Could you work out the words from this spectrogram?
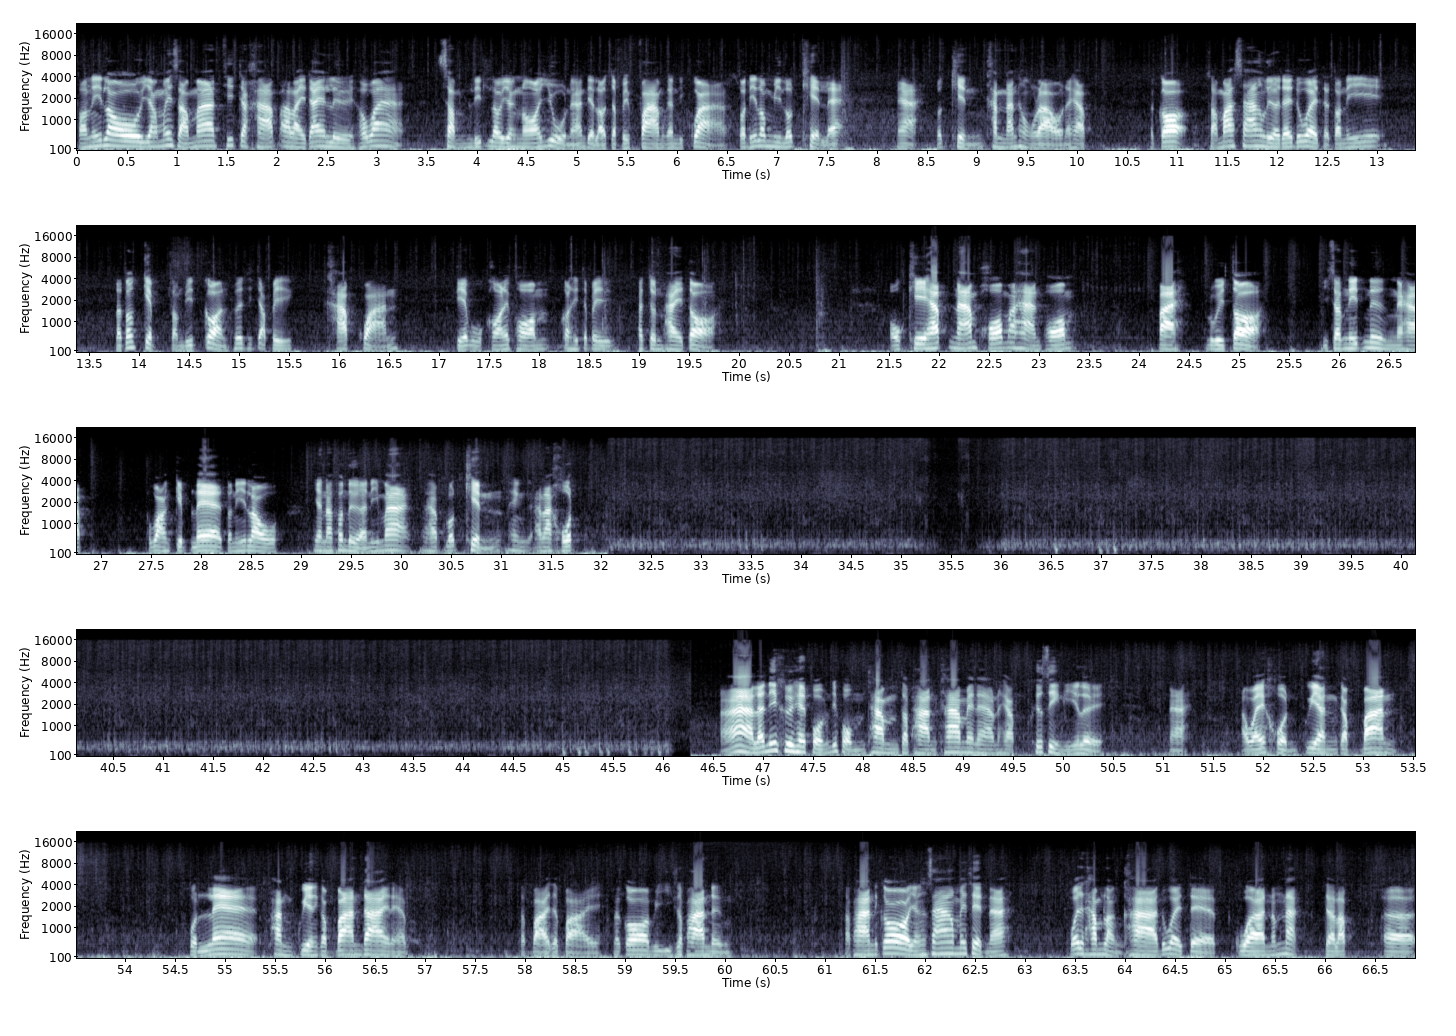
ตอนนี้เรายังไม่สามารถที่จะคราฟอะไรได้เลย เพราะว่าสำลิดเรายังน้อยอยู่นะ เดี๋ยวเราจะไปฟาร์มกันดีกว่า ตอนนี้เรามีรถเข็นแล้วอะรถเข็นคันนั้นของเรานะครับ แล้วก็สามารถสร้างเรือได้ด้วย แต่ตอนนี้เราต้องเก็บสำลิดก่อนเพื่อที่จะไปคราฟขวาน เตรียมอุปกรณ์ให้พร้อม ก่อนที่จะไปผจญภัยต่อ โอเคครับ น้ำพร้อมอาหารพร้อม ไปลุยต่อ อีกสักนิดหนึ่งนะครับ ระหว่างเก็บแร่ตอนนี้เรายังนำเสนออันนี้มากนะครับรถเข็นแห่งอนาคต อ่าและนี่คือเหตุผลที่ผมทำสะพานข้ามแม่น้ำนะครับคือสิ่งนี้เลยนะเอาไว้ขนเกวียนกลับบ้านขนแร่พันเกวียนกลับบ้านได้นะครับ สบายสบายแล้วก็มีอีกสะพานหนึ่งสะพานนี้ก็ยังสร้างไม่เสร็จนะ ว่าจะทำหลังคาด้วยแต่กลัวน้ำหนักจะรับเอ่อ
